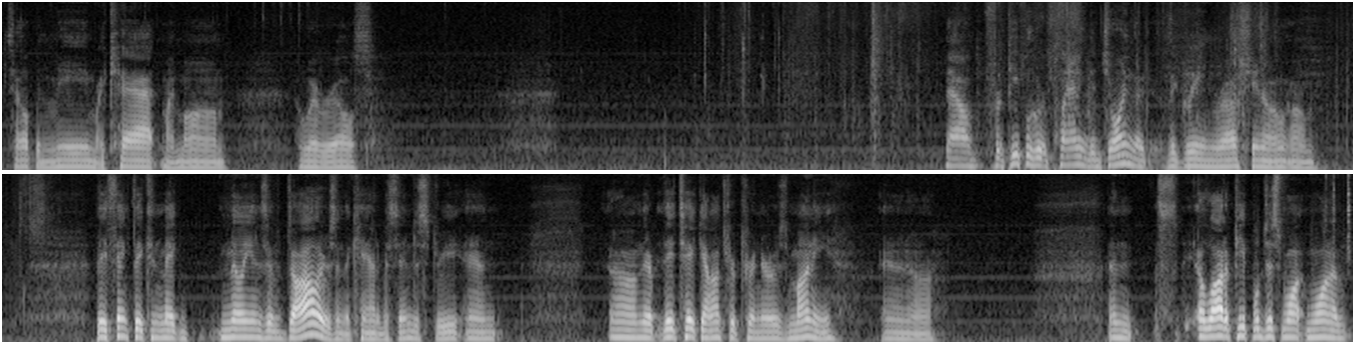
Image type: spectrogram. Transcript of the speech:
it's helping me, my cat, my mom, whoever else. Now, for people who are planning to join the, the green rush, you know, um, they think they can make millions of dollars in the cannabis industry, and um, they take entrepreneurs' money, and uh, and a lot of people just want want to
